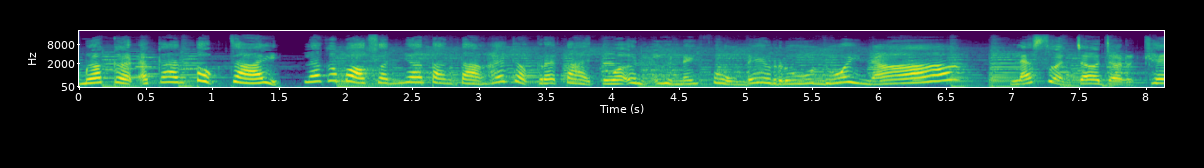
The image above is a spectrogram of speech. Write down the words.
เมื่อเกิดอาการตกใจ แล้วก็บอกสัญญาณต่างๆ ให้กับกระต่ายตัวอื่นๆ ในฝูงได้รู้ด้วยนะ และส่วนเจ้าจระเข้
